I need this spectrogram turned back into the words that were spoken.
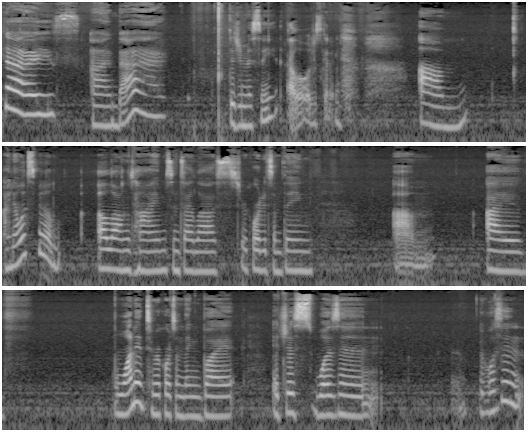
guys, I'm back. Did you miss me? LOL, just kidding. Um, I know it's been a, a long time since I last recorded something. Um, I've wanted to record something, but it just wasn't. It wasn't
